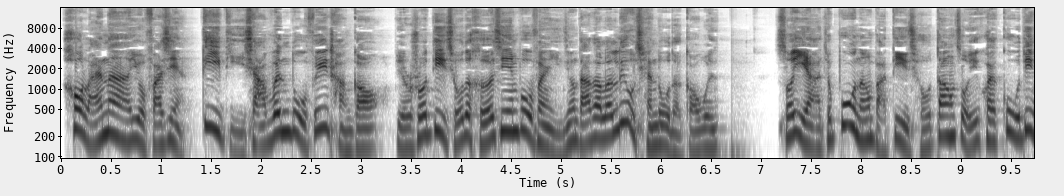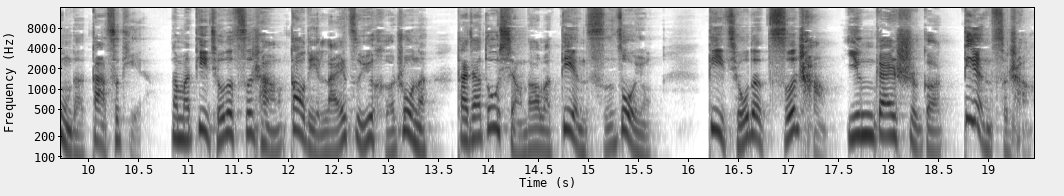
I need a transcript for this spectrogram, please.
后来呢，又发现地底下温度非常高，比如说地球的核心部分已经达到了六千度的高温，所以啊，就不能把地球当做一块固定的大磁铁。那么，地球的磁场到底来自于何处呢？大家都想到了电磁作用，地球的磁场应该是个电磁场。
